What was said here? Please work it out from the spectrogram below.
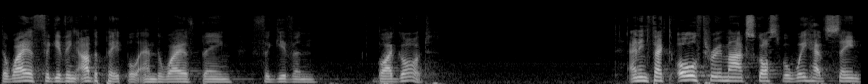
The way of forgiving other people and the way of being forgiven by God. And in fact, all through Mark's gospel, we have seen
